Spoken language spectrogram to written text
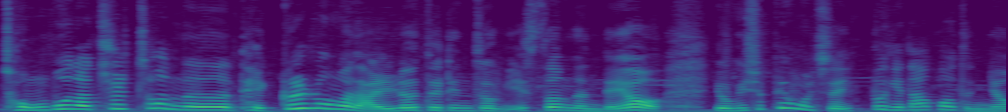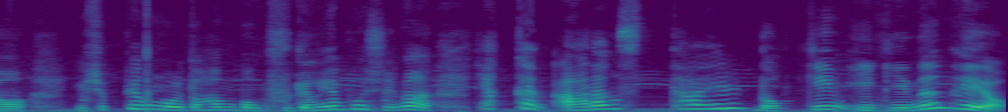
정보나 출처는 댓글로만 알려드린 적이 있었는데요. 여기 쇼핑몰 진짜 이쁘긴 하거든요. 이 쇼핑몰도 한번 구경해보시면 약간 아랑 스타일 느낌이기는 해요.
